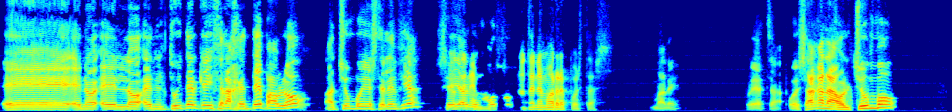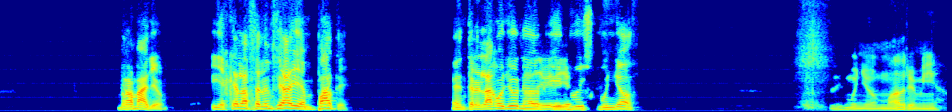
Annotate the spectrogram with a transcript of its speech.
Eh, en, en lo- en el Twitter, ¿qué dice la gente, Pablo? ¿A Chumbo y Excelencia? Si hay No algún tenemos, voto. no tenemos respuestas. Vale. Pues ya está. Pues ha ganado el Chumbo Ramallo. Y es que en la excelencia hay empate entre Lago Junior y. Luis Muñoz. Luis Muñoz, madre mía.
